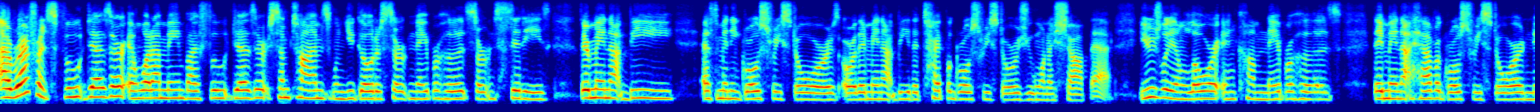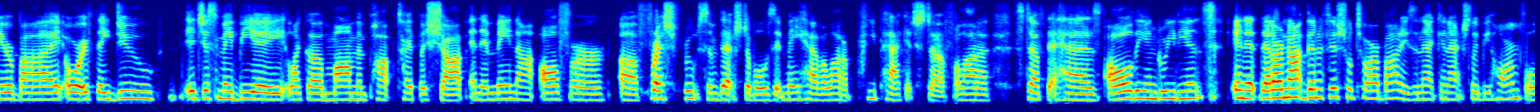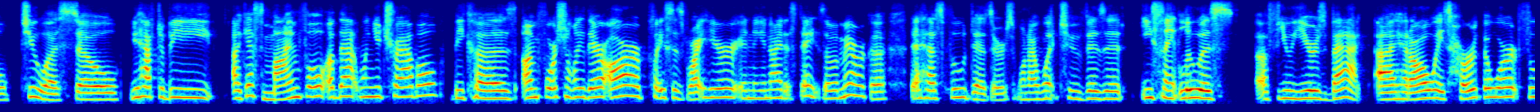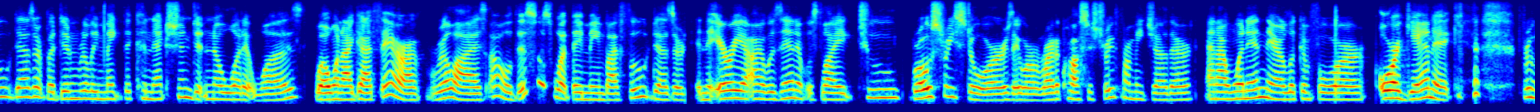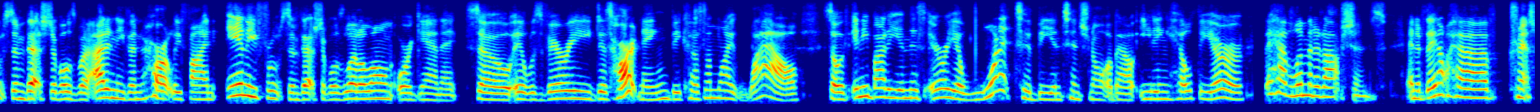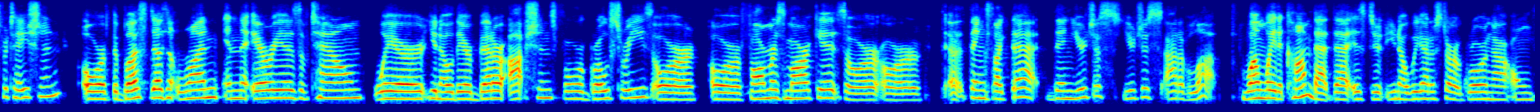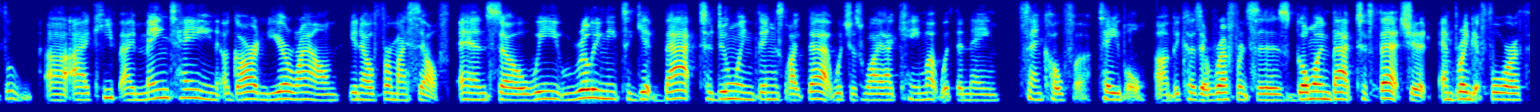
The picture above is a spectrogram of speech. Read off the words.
I reference food desert, and what I mean by food desert, sometimes when you go to certain neighborhoods, certain cities, there may not be as many grocery stores, or they may not be the type of grocery stores you want to shop at. Usually in lower income neighborhoods, they may not have a grocery store nearby, or if they do, it just may be a like a mom and pop type of shop, and it may not offer uh, fresh fruits and vegetables. It may have a lot of prepackaged stuff, a lot of stuff that has all the ingredients in it that are not beneficial to our bodies, and that can actually be harmful to us. So you have to be I guess mindful of that when you travel because unfortunately there are places right here in the United States of America that has food deserts. When I went to visit East St. Louis a few years back, I had always heard the word food desert, but didn't really make the connection, didn't know what it was. Well, when I got there, I realized, oh, this is what they mean by food desert. In the area I was in, it was like two grocery stores. They were right across the street from each other. And I went in there looking for organic fruits and vegetables, but I didn't even hardly find any fruits and vegetables, let alone organic. So it was very disheartening because I'm like, wow. So if anybody in this area wanted to be intentional about eating healthier, they have limited options. And if they don't have transportation or if the bus doesn't run in the areas of town where you know there are better options for groceries or or farmers markets or or uh, things like that then you're just you're just out of luck. One way to combat that is to you know we got to start growing our own food. Uh, i keep i maintain a garden year round you know for myself. And so we really need to get back to doing things like that which is why i came up with the name sankofa table uh, because it references going back to fetch it and bring it forth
